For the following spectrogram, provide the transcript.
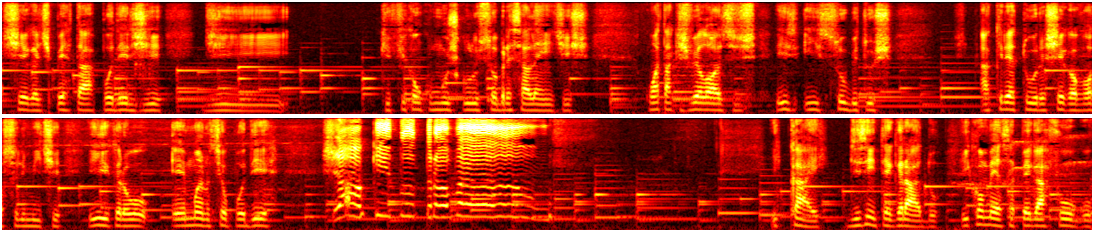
chega a despertar poderes de, de que ficam com músculos sobressalentes, com ataques velozes e, e súbitos. A criatura chega ao vosso limite e Ícaro emana seu poder. Choque do trovão! E cai, desintegrado, e começa a pegar fogo.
